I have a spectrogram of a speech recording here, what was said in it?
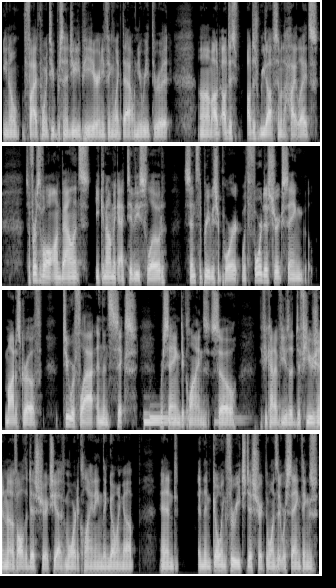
you know five point two percent GDP or anything like that when you read through it. Um, I'll, I'll just I'll just read off some of the highlights. So first of all, on balance, economic activity slowed since the previous report, with four districts saying modest growth, two were flat, and then six were saying declines. So if you kind of use a diffusion of all the districts, you have more declining than going up, and and then going through each district, the ones that were saying things,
